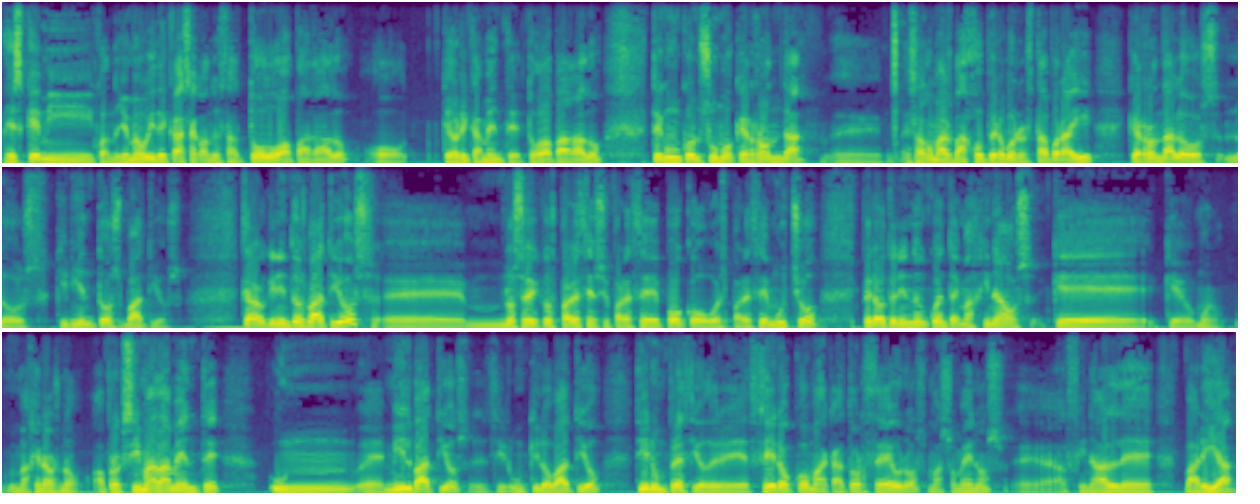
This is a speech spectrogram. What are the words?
es que mi, cuando yo me voy de casa, cuando está todo apagado, o teóricamente todo apagado, tengo un consumo que ronda, eh, es algo más bajo, pero bueno, está por ahí, que ronda los, los 500 vatios. Claro, 500 vatios, eh, no sé qué os parece, si os parece poco o os parece mucho, pero teniendo en cuenta, imaginaos que, que bueno, imaginaos no, aproximadamente un eh, 1000 vatios, es decir, un kilovatio, tiene un precio de 0,14 euros, más o menos, eh, al final varía,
